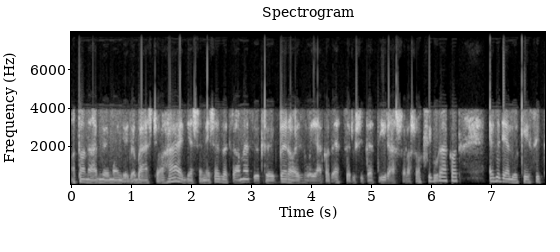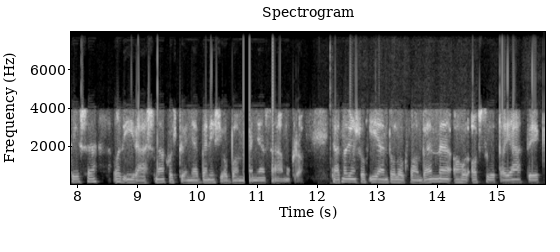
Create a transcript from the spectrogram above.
a tanárnő mondja, hogy a bástya a H1-esen, és ezekre a mezőkre ők berajzolják az egyszerűsített írással a sakfigurákat, ez egy előkészítése az írásnak, hogy könnyebben és jobban menjen számukra. Tehát nagyon sok ilyen dolog van benne, ahol abszolút a játék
